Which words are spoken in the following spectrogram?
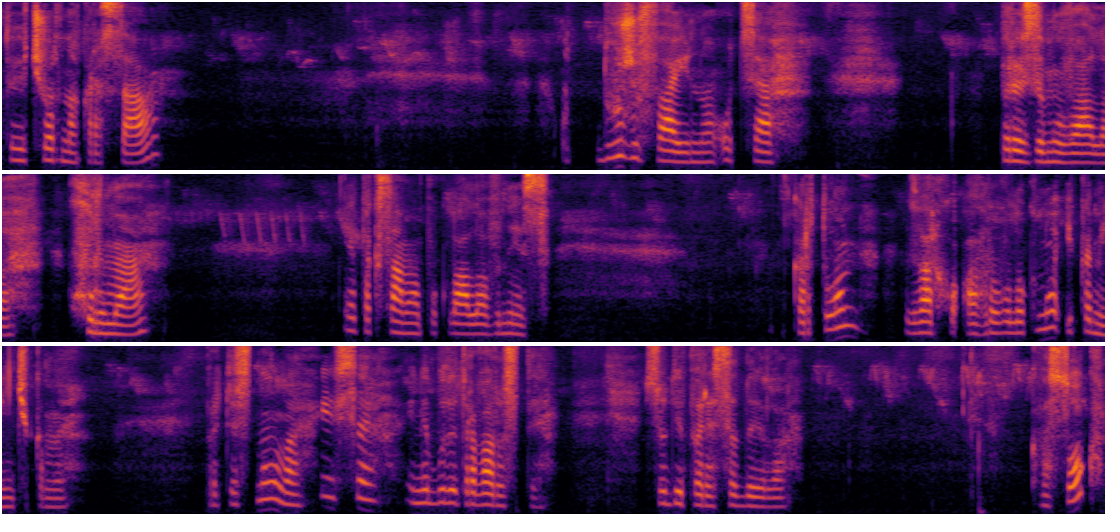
То є чорна краса. Дуже файно оце перезимувала хурма. Я так само поклала вниз картон, зверху агроволокно і камінчиками. Притиснула і все, і не буде трава рости. Сюди пересадила квасок.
